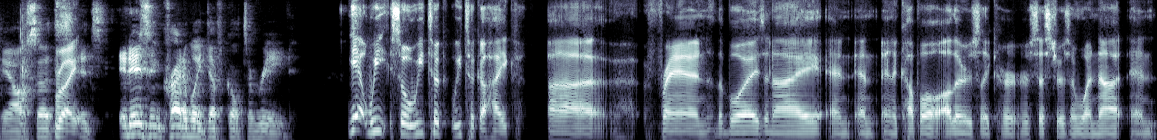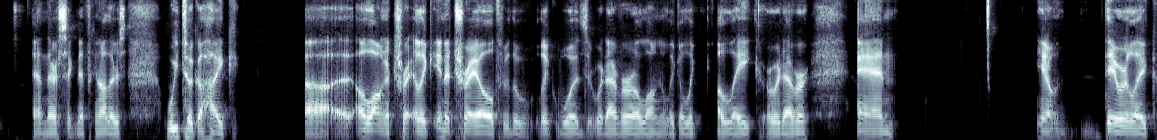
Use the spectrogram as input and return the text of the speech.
you know. So it's right. it's it is incredibly difficult to read. Yeah, we so we took we took a hike uh Fran, the boys and I and and and a couple others like her her sisters and whatnot and and their significant others. We took a hike uh, along a trail, like in a trail through the like woods or whatever, along like a like a lake or whatever, and you know, they were like,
